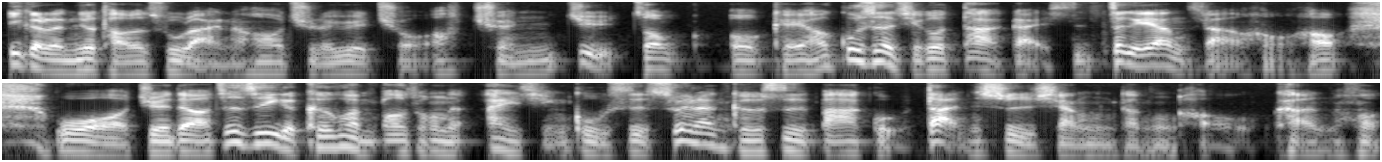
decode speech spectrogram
一个人就逃了出来，然后去了月球哦。全剧终 OK，好，故事的结构大概是这个样子啊。好，好，我觉得这是一个科幻包装的爱情故事，虽然格式八股，但是相当好看哈。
